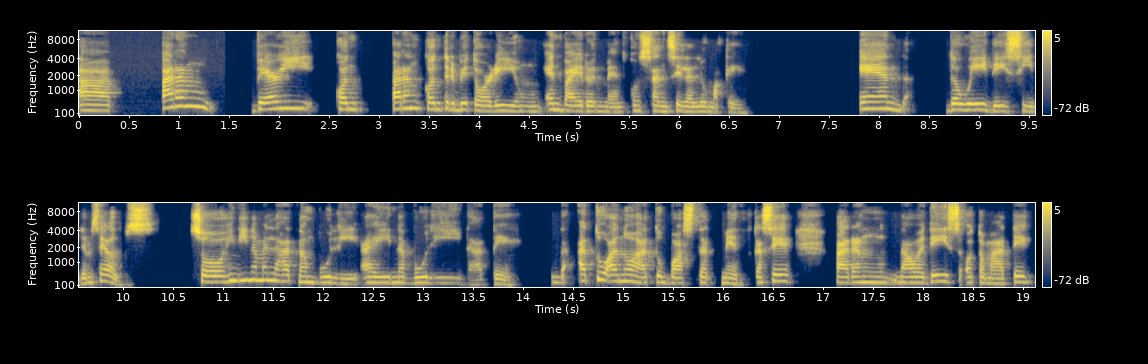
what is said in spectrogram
uh, parang very con- parang contributory yung environment kung saan sila lumaki. And the way they see themselves. So, hindi naman lahat ng bully ay nabully dati. At to ano ha, to bust that myth. Kasi parang nowadays, automatic,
